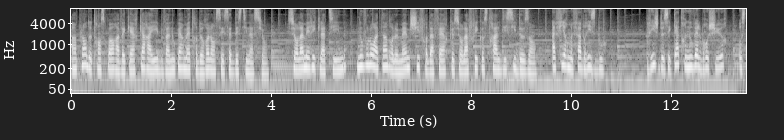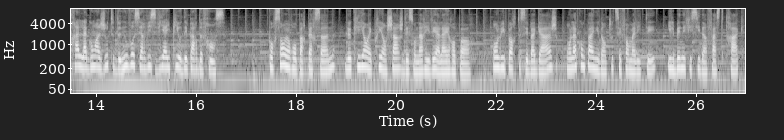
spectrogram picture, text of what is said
un plan de transport avec Air Caraïbes va nous permettre de relancer cette destination. Sur l'Amérique latine, nous voulons atteindre le même chiffre d'affaires que sur l'Afrique australe d'ici deux ans. Affirme Fabrice Bou. Riche de ces quatre nouvelles brochures, Austral Lagon ajoute de nouveaux services VIP au départ de France. Pour 100 euros par personne, le client est pris en charge dès son arrivée à l'aéroport. On lui porte ses bagages, on l'accompagne dans toutes ses formalités, il bénéficie d'un fast track,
